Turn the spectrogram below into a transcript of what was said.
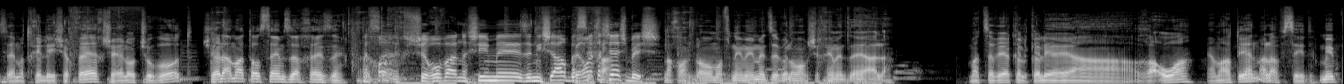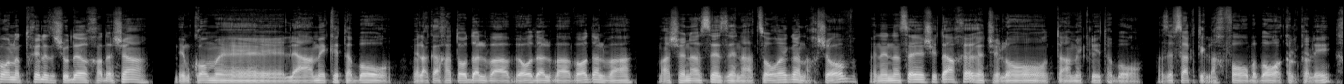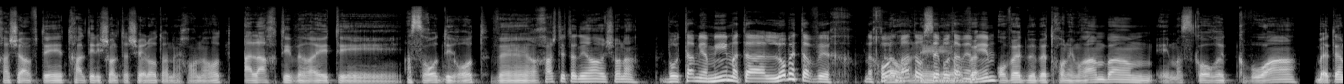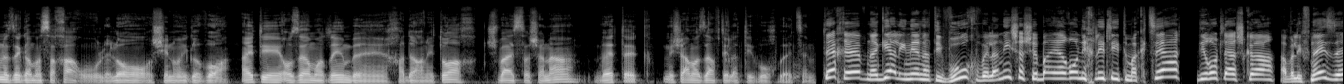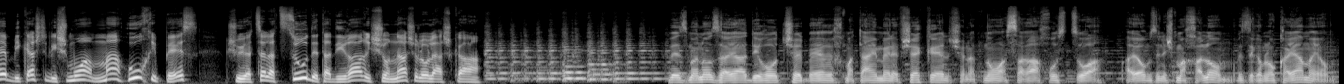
זה מתחיל להישפך, שאלות תשובות, שאלה מה אתה עושה עם זה אחרי זה. נכון, אני חושב שרוב האנשים אה, זה נשאר ברמת השש-בש. נכון, לא מפנימים את זה ולא ממשיכים את זה הלאה. מצבי הכלכלי היה רעוע, אמרתי אין מה להפסיד. מפה נתחיל איזושהי דרך חדשה, במקום אה, להעמיק את הבור ולקחת עוד הלוואה ועוד הלוואה ועוד הלוואה, מה שנעשה זה נעצור רגע, נחשוב, וננסה שיטה אחרת שלא תעמק לי את הבור. אז הפסקתי לחפור בבור הכלכלי, חשבתי, התחלתי לשאול את השאלות הנכונות, הלכתי וראיתי עשרות דירות, ורכשתי את הדירה הראשונה. באותם ימים אתה לא מתווך, נכון? לא, מה אתה עושה באותם עובד, ימים? עובד בבית חולים רמב"ם עם משכורת קבועה, בהתאם לזה גם השכר הוא ללא שינוי גבוה. הייתי עוזר מרדים בחדר ניתוח, 17 שנה, ותק, משם עזבתי לתיווך בעצם. תכף נגיע לעניין התיווך ולנישה שבה ירון החליט להתמקצע דירות להשקעה. אבל לפני זה ביקשתי לשמוע מה הוא חיפש כשהוא יצא לצוד את הדירה הראשונה שלו להשקעה. בזמנו זה היה דירות של בערך 200 אלף שקל שנתנו 10% תשואה. היום זה נשמע חלום, וזה גם לא קיים היום.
